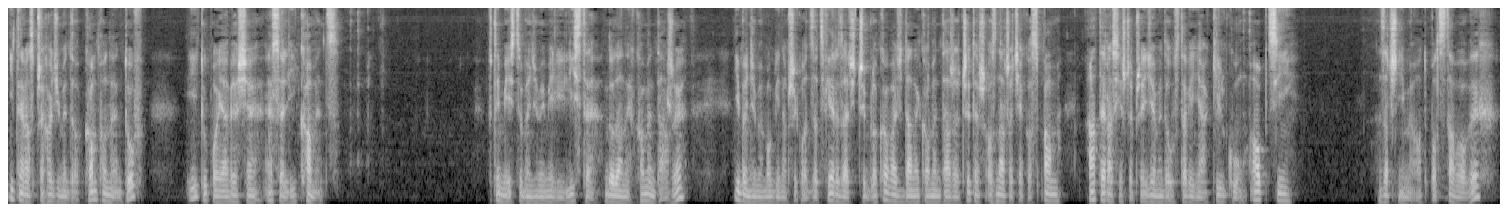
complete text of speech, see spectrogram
I teraz przechodzimy do komponentów i tu pojawia się SLI Comments. W tym miejscu będziemy mieli listę dodanych komentarzy i będziemy mogli na przykład zatwierdzać czy blokować dane komentarze, czy też oznaczać jako spam. A teraz jeszcze przejdziemy do ustawienia kilku opcji. Zacznijmy od podstawowych.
